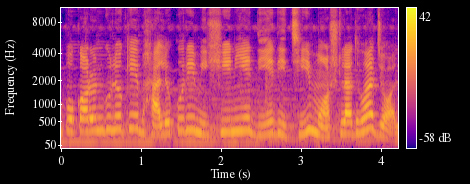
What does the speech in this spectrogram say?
উপকরণগুলোকে ভালো করে মিশিয়ে নিয়ে দিয়ে দিচ্ছি মশলা ধোয়া জল।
